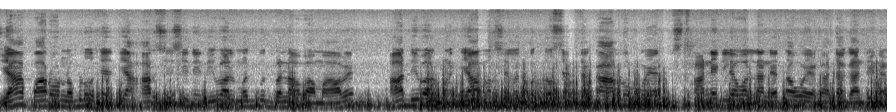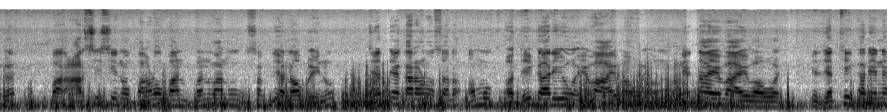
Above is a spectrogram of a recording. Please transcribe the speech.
જ્યાં પારો નબળો છે ત્યાં આરસીસીની દિવાલ મજબૂત બનાવવામાં આવે. આ દિવાલ પણ ગયા વર્ષે લગભગ દસેક ટકા આ લોકોએ સ્થાનિક લેવલના નેતાઓએ ખાધા ગાંધીનગર. પણ આરસીસીનો પાળો બનવાનું શક્ય ન બન્યું. જે તે કારણોસર અમુક અધિકારીઓ એવા આવ્યા હોય, અમુક નેતા એવા આવ્યા હોય કે જેથી કરીને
